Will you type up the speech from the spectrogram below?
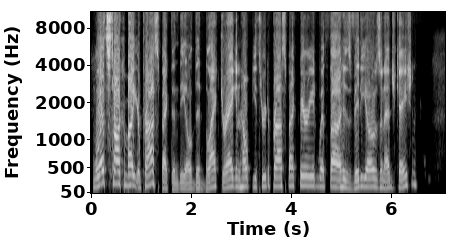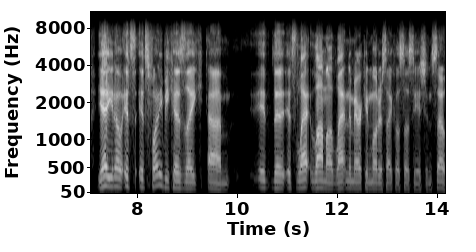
Well, let's talk about your prospecting deal. Did Black Dragon help you through the prospect period with uh, his videos and education? Yeah, you know, it's it's funny because like um it the it's La- LAMA Latin American Motorcycle Association. So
